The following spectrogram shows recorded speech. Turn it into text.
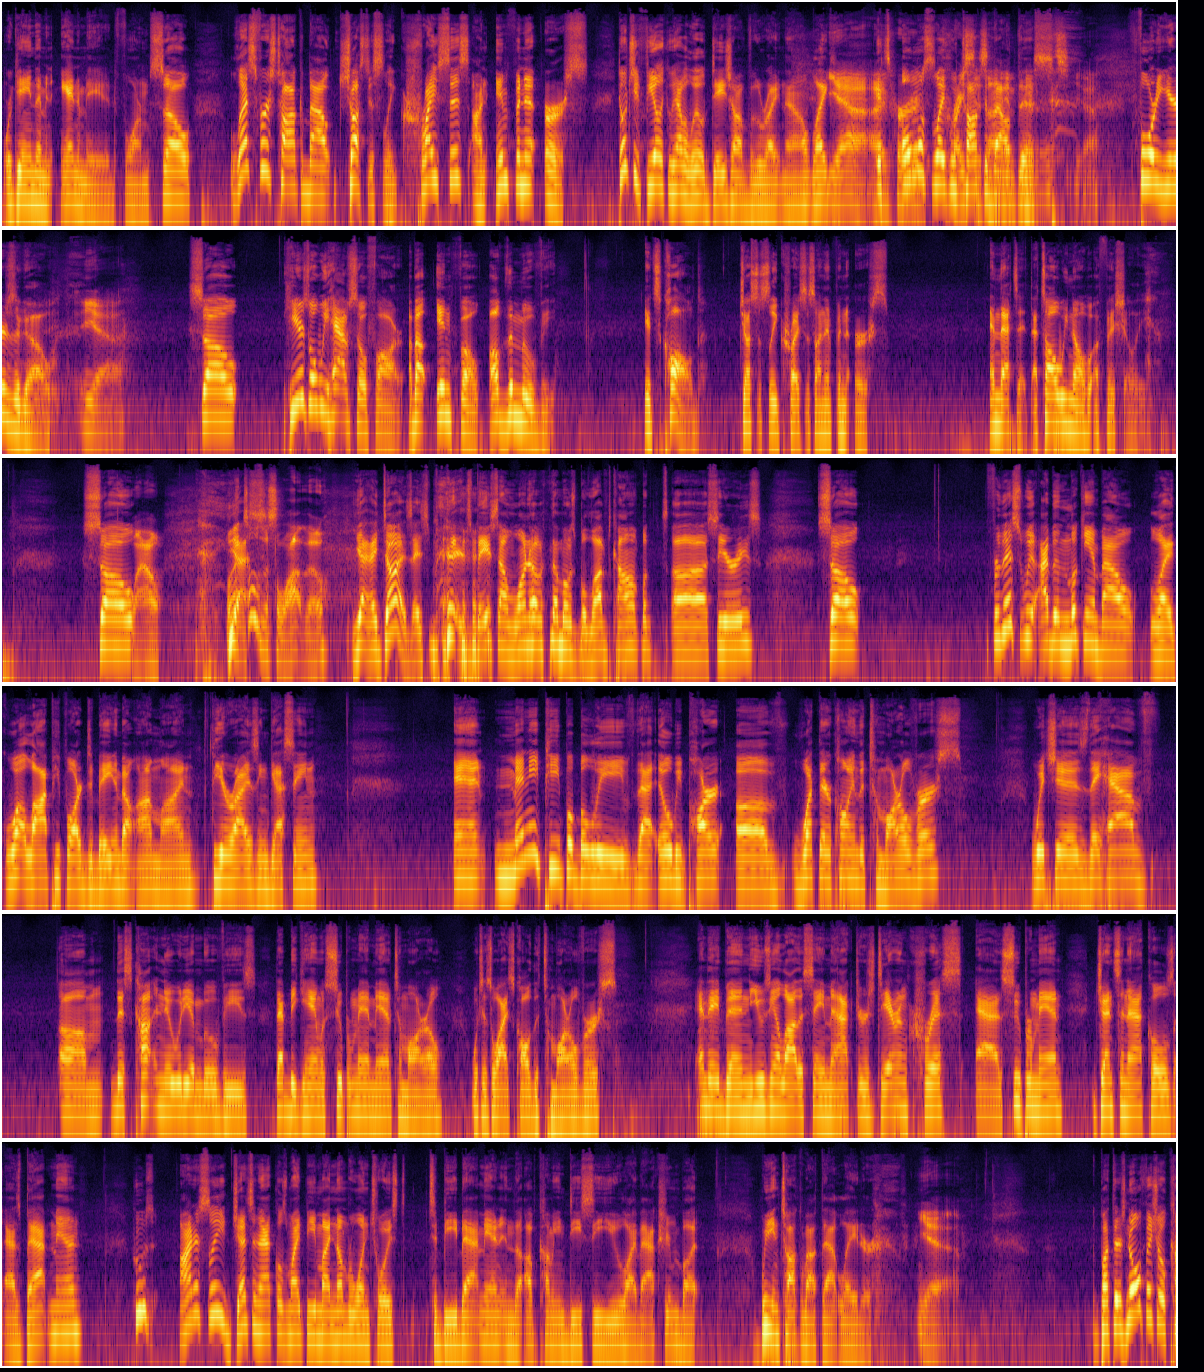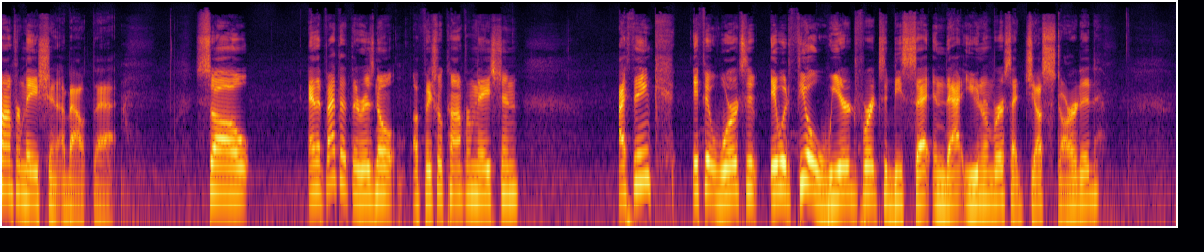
we're getting them in animated form. So let's first talk about Justice League Crisis on Infinite Earths. Don't you feel like we have a little deja vu right now? Like Yeah, It's I've heard almost like we talked about this. Yeah, four years ago. yeah. So here's what we have so far about info of the movie. It's called Justice League Crisis on Infinite Earths. And that's it. That's all we know officially. So Wow. Well, Yes. that tells us a lot, though. Yeah, it does. It's it's based on one of the most beloved comic book uh, series. So for this, we, I've been looking about like what a lot of people are debating about online, theorizing, guessing. And many people believe that it'll be part of what they're calling the Tomorrowverse, which is they have um, this continuity of movies that began with Superman Man of Tomorrow, which is why it's called the Tomorrowverse. And mm-hmm. they've been using a lot of the same actors Darren Criss as Superman, Jensen Ackles as Batman, who's honestly, Jensen Ackles might be my number one choice to be Batman in the upcoming DCU live action, but we can talk about that later. Yeah. But there's no official confirmation about that. So, and the fact that there is no official confirmation, I think if it were to, it would feel weird for it to be set in that universe that just started.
